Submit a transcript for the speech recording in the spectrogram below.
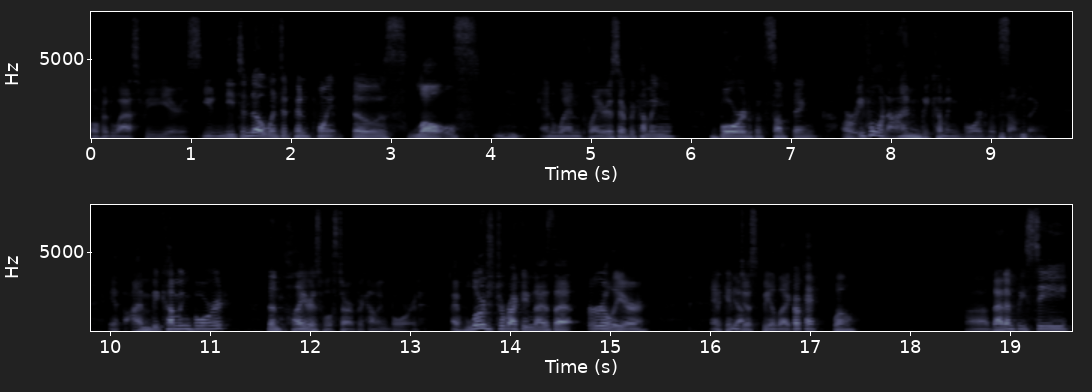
over the last few years. You need to know when to pinpoint those lulls and when players are becoming bored with something, or even when I'm becoming bored with something. if I'm becoming bored, then players will start becoming bored. I've learned to recognize that earlier and can Yeah. just be like, okay, well, uh, that NPC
